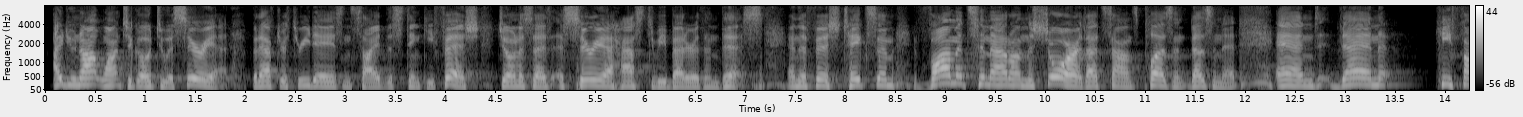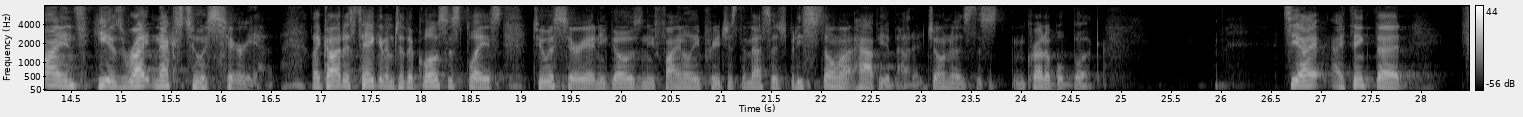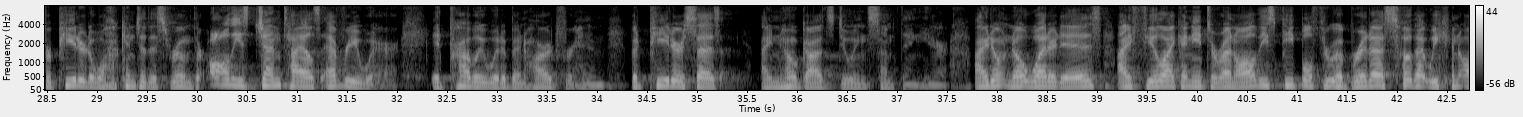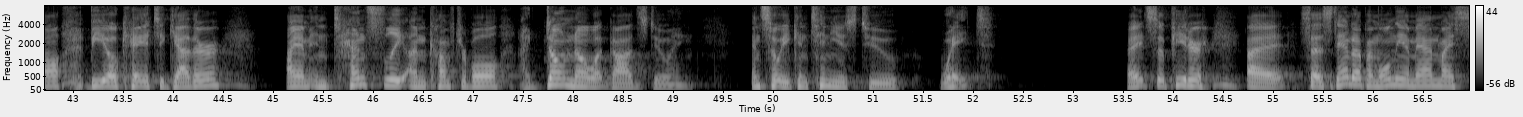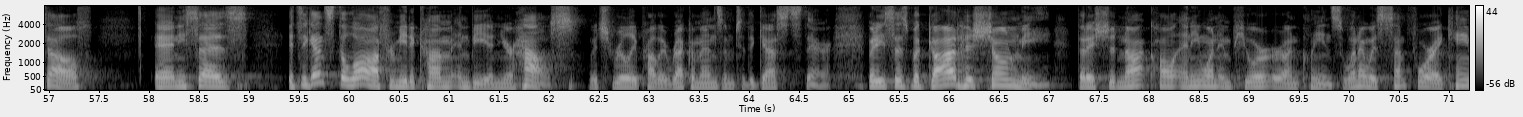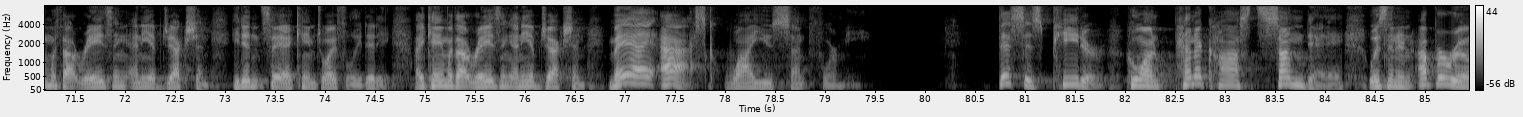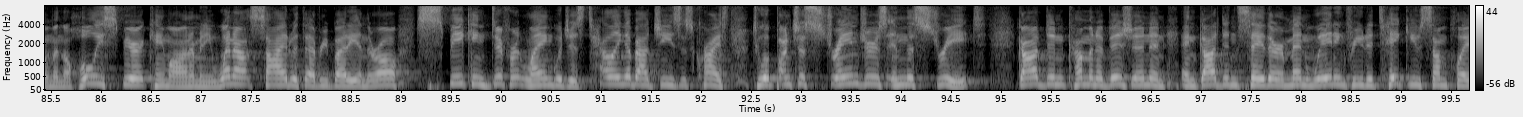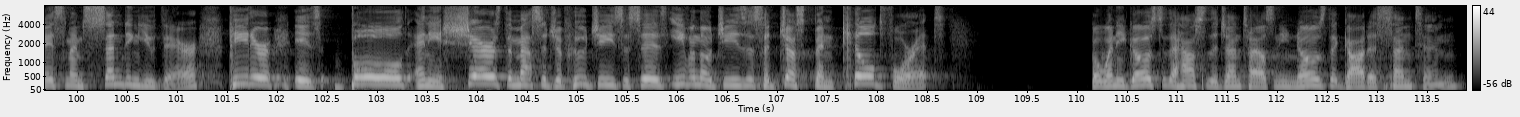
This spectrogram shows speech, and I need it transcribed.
I do not want to go to Assyria. But after three days inside the stinky fish, Jonah says, Assyria has to be better than this. And the fish takes him, vomits him out on the shore. That sounds pleasant, doesn't it? And then he finds he is right next to Assyria. Like God has taken him to the closest place to Assyria, and he goes and he finally preaches the message, but he's still not happy about it. Jonah is this incredible book. See, I, I think that for Peter to walk into this room, there are all these Gentiles everywhere. It probably would have been hard for him. But Peter says, I know God's doing something here. I don't know what it is. I feel like I need to run all these people through a Brita so that we can all be okay together. I am intensely uncomfortable. I don't know what God's doing. And so he continues to wait. Right? So Peter uh, says, Stand up, I'm only a man myself. And he says, It's against the law for me to come and be in your house, which really probably recommends him to the guests there. But he says, But God has shown me that I should not call anyone impure or unclean. So when I was sent for, I came without raising any objection. He didn't say I came joyfully, did he? I came without raising any objection. May I ask why you sent for me? This is Peter, who on Pentecost Sunday was in an upper room and the Holy Spirit came on him and he went outside with everybody and they're all speaking different languages, telling about Jesus Christ to a bunch of strangers in the street. God didn't come in a vision and, and God didn't say, There are men waiting for you to take you someplace and I'm sending you there. Peter is bold and he shares the message of who Jesus is, even though Jesus had just been killed for it. But when he goes to the house of the Gentiles and he knows that God has sent him,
